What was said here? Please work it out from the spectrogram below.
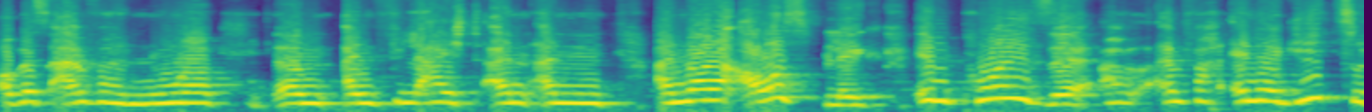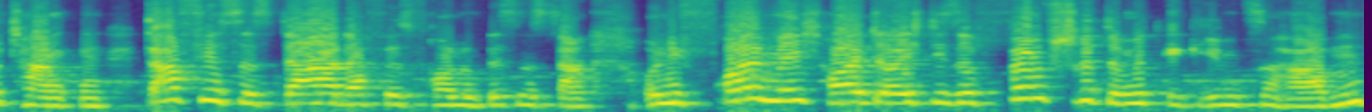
ob es einfach nur ähm, ein vielleicht ein, ein, ein neuer Ausblick Impulse, einfach Energie zu tanken. Dafür ist es da, dafür ist Frauen und Business da. Und ich freue mich, heute euch diese fünf Schritte mitgegeben zu haben.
